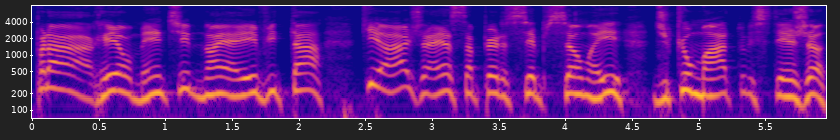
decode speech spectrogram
para realmente não é, evitar que haja essa percepção aí de que o mato esteja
